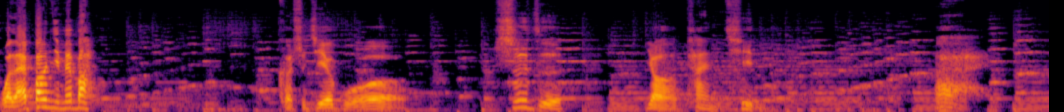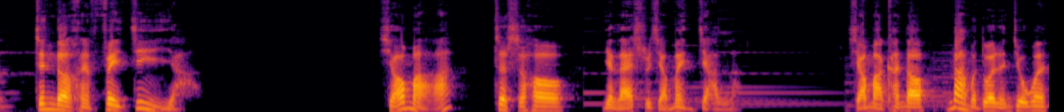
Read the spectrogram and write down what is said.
我来帮你们吧。”可是结果，狮子要叹气了。唉，真的很费劲呀。小马。这时候也来鼠小妹家了。小马看到那么多人，就问：“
